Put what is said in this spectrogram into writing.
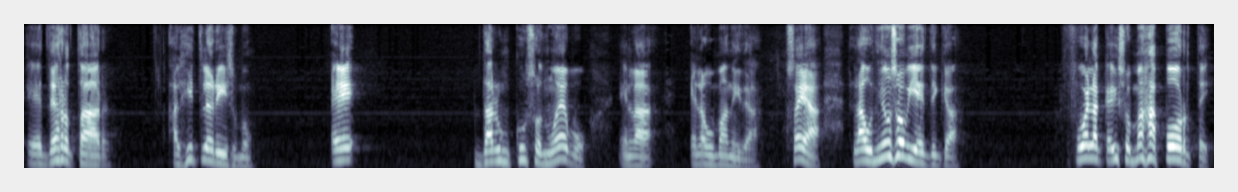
eh, derrotar al hitlerismo e dar un curso nuevo en la, en la humanidad. O sea, la Unión Soviética fue la que hizo más aporte,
